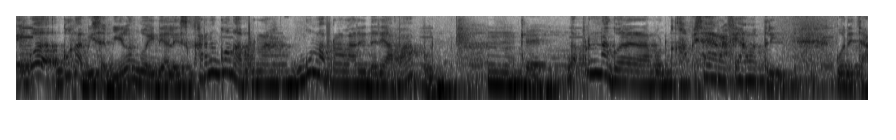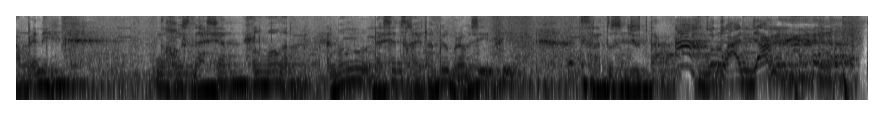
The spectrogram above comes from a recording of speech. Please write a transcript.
kayak gue gue nggak bisa bilang gue idealis. Karena gue nggak pernah gue nggak pernah lari dari apa pun. Hmm, Oke. nggak pernah gue lari dari apa pun. Tapi saya Raffi Ahmad Tri. Gue udah capek nih. Nge-host dahsyat. Lu mau nggak? Emang lu dahsyat sekali tampil berapa sih Seratus 100 juta. Ah gue telanjang.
